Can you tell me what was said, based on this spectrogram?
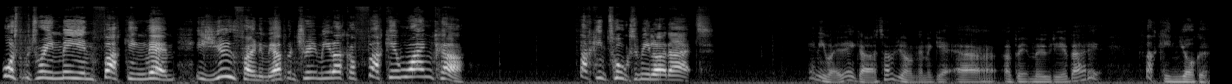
What's between me and fucking them is you phoning me up and treating me like a fucking wanker. Fucking talk to me like that. Anyway, there you go. I told you I'm going to get uh, a bit moody about it. Fucking yogurt.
